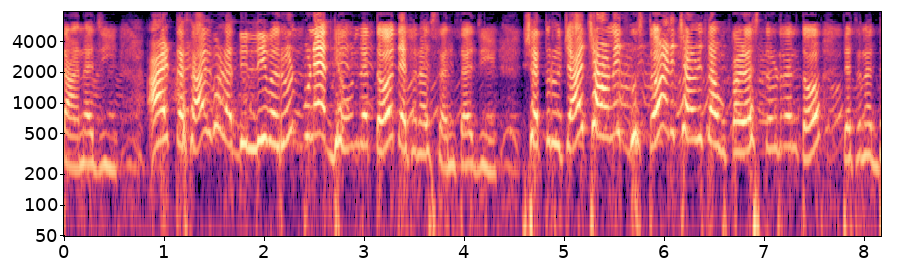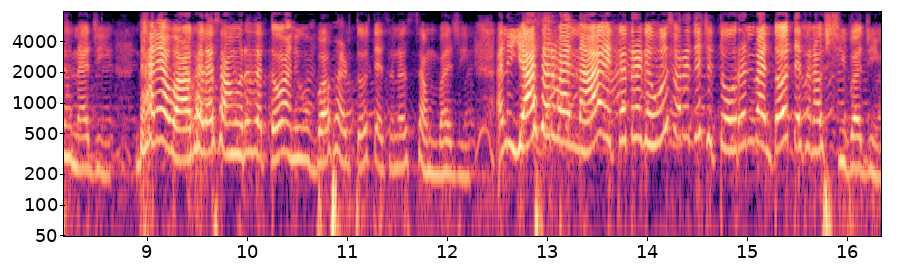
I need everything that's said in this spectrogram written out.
तानाजी. आठ तासात घोडा दिल्लीवरून पुण्यात घेऊन जातो त्याचं नाव संताजी. शत्रूच्या छावणीत घुसतो आणि छावणीचा कळस तोडून आणतो त्याचं नाव धनाजी. धान्या वाघाला सामोरं जातो आणि उभा फाडतो त्याचं नाव संभाजी. आणि या सर्वांना एकत्र घेऊन स्वराज्याचे तोरण बांधतो त्याचं नाव शिवाजी.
